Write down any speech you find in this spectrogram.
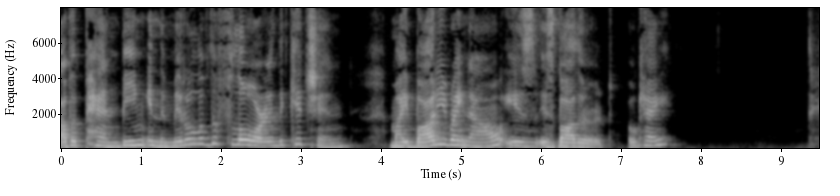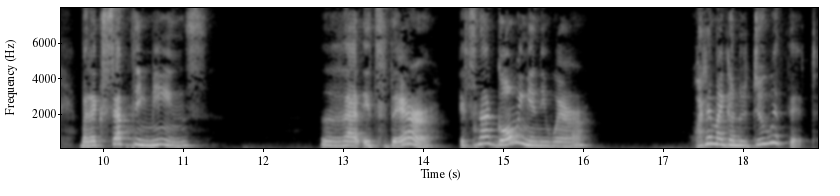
of a pen being in the middle of the floor in the kitchen, my body right now is is bothered, okay? But accepting means that it's there it's not going anywhere. What am I going to do with it?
